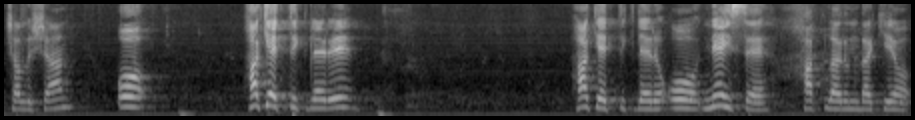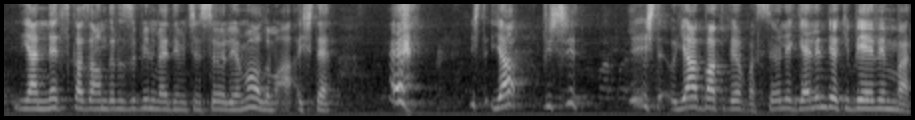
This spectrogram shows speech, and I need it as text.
çalışan o hak ettikleri hak ettikleri o neyse haklarındaki o yani ne kazandığınızı bilmediğim için söylüyorum oğlum işte eh, işte ya bir şey işte ya bak bak söyle gelin diyor ki bir evim var.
